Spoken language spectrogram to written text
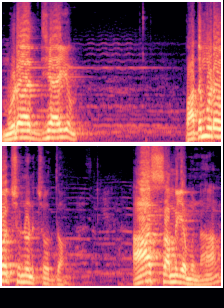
మూడో అధ్యాయం పదమూడవ నుండి చూద్దాం. ఆ సమయమున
